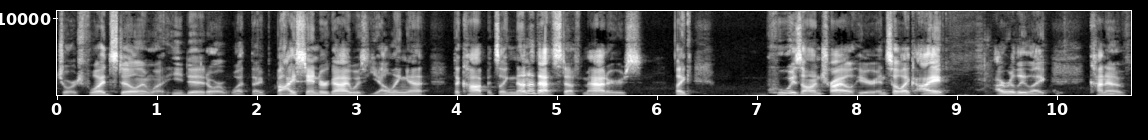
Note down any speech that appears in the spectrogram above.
George Floyd still and what he did or what the bystander guy was yelling at the cop. It's like none of that stuff matters. Like who is on trial here? And so like I I really like kind of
